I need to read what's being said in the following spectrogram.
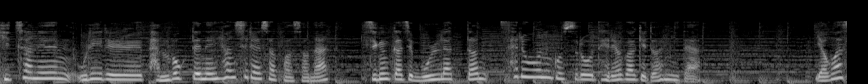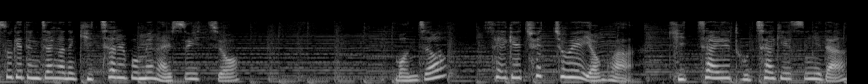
기차는 우리를 반복되는 현실에서 벗어나 지금까지 몰랐던 새로운 곳으로 데려가기도 합니다. 영화 속에 등장하는 기차를 보면 알 수 있죠. 먼저 세계 최초의 영화 기차의 도착이 있습니다.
